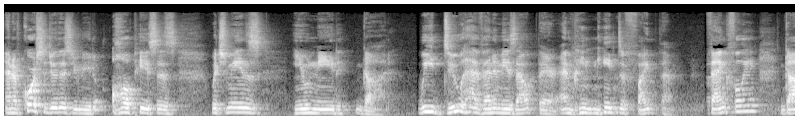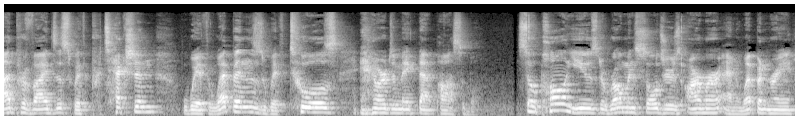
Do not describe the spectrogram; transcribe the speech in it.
And of course, to do this, you need all pieces, which means you need God. We do have enemies out there, and we need to fight them. Thankfully, God provides us with protection, with weapons, with tools, in order to make that possible. So Paul used a Roman soldier's armor and weaponry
